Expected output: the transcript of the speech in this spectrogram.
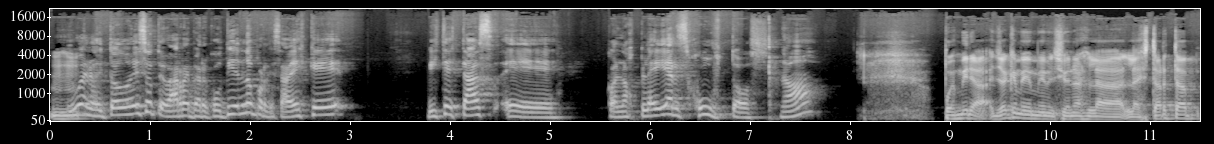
Y bueno, y todo eso te va repercutiendo porque sabes que, viste, estás eh, con los players justos, ¿no? Pues mira, ya que me, mencionas la, startup,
